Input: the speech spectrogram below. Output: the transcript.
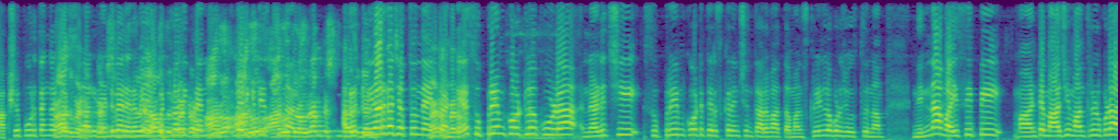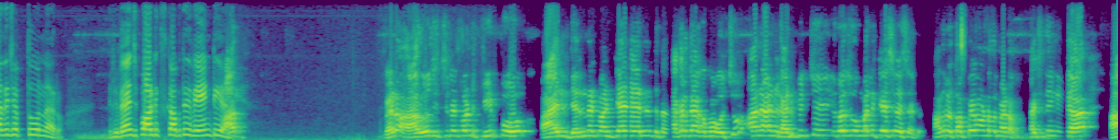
కక్షపూరితంగా చేస్తున్నారు. రెండు వేల ఇరవై ఒకటిలో ఇప్పుడు అక్కడ క్లియర్గా చెప్తుంది ఏంటంటే. సుప్రీం కోర్టులో కూడా నడిచి సుప్రీం కోర్టు తిరస్కరించిన తర్వాత మన స్క్రీన్లో కూడా చూస్తున్నాం. నిన్న వైసీపీ అంటే మాజీ మంత్రులు కూడా అదే చెప్తూ ఉన్నారు. రివెంజ్ పాలిటిక్స్ కాకపోతే ఇవేంటి అని. మేడం ఆ రోజు ఇచ్చినటువంటి తీర్పు ఆయనకు జరిగినటువంటి దఖలు కాకపోవచ్చు అని ఆయనకు అనిపించి ఈ రోజు మళ్ళీ కేసు వేశాడు. అందులో తప్పే ఉండదు మేడం. ఖచ్చితంగా ఆ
